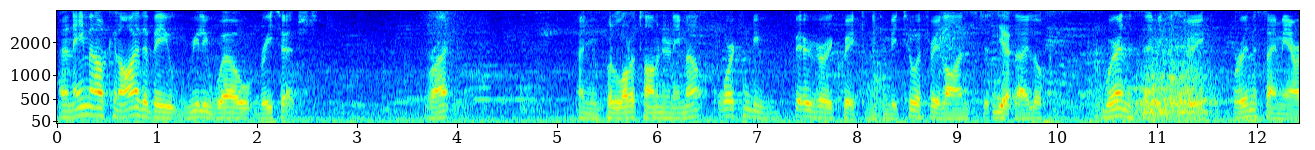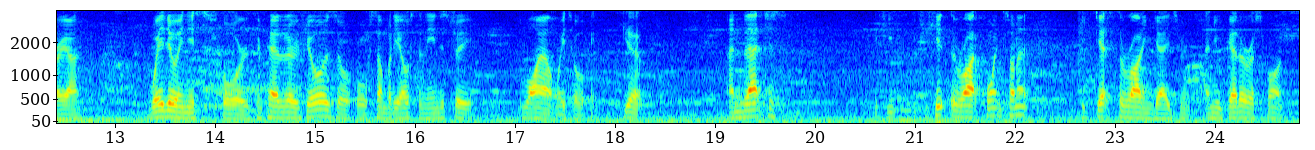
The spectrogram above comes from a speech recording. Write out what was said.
And an email can either be really well researched, right? And you put a lot of time into an email, or it can be very, very quick and it can be two or three lines just Yeah. to say, look, we're in the same industry, we're in the same area, we're doing this for a competitor of yours or, or somebody else in the industry, why aren't we talking? yeah, And that just, if you, if you hit the right points on it, it gets the right engagement and you'll get a response.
